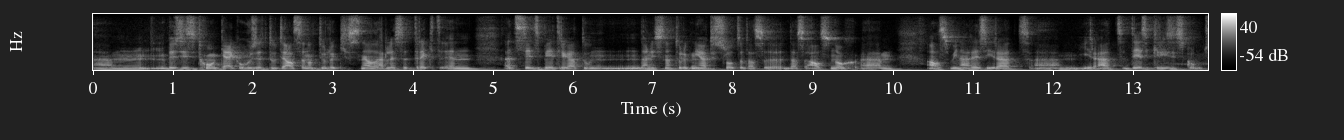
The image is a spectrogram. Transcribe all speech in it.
Um, dus is het gewoon kijken hoe ze het doet. Als ze natuurlijk snel haar lessen trekt en het steeds beter gaat doen, dan is het natuurlijk niet uitgesloten dat ze, dat ze alsnog um, als winnares hieruit, um, deze crisis komt.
